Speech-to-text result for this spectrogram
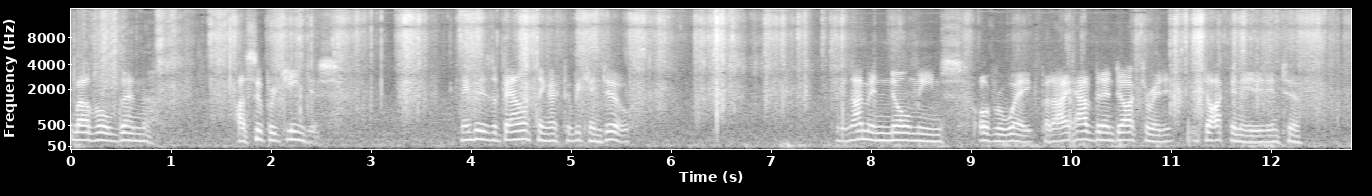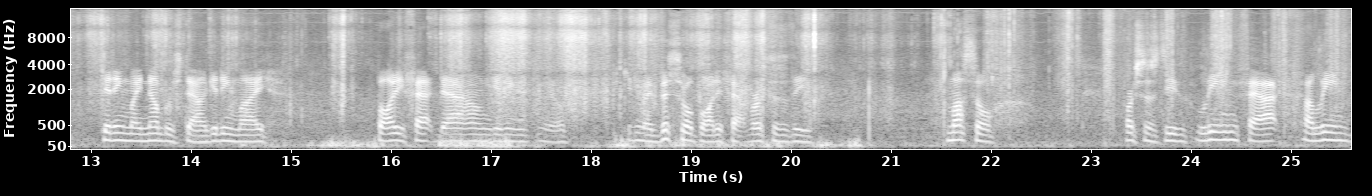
level than a super genius. Maybe there's a balancing act that we can do. Mean, I'm in no means overweight, but I have been indoctrinated, indoctrinated into getting my numbers down, getting my body fat down, getting you know, getting my visceral body fat versus the muscle versus the lean fat, uh, lean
